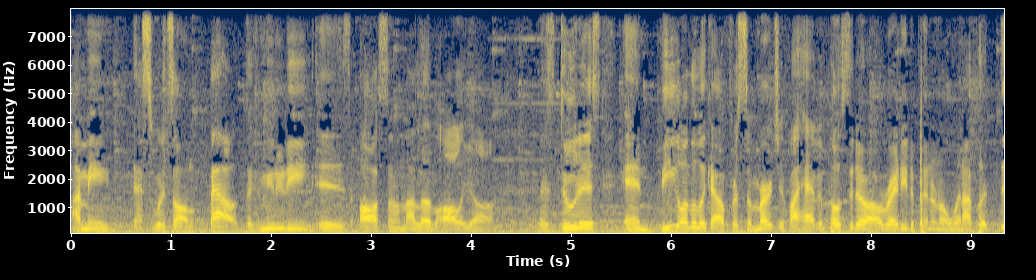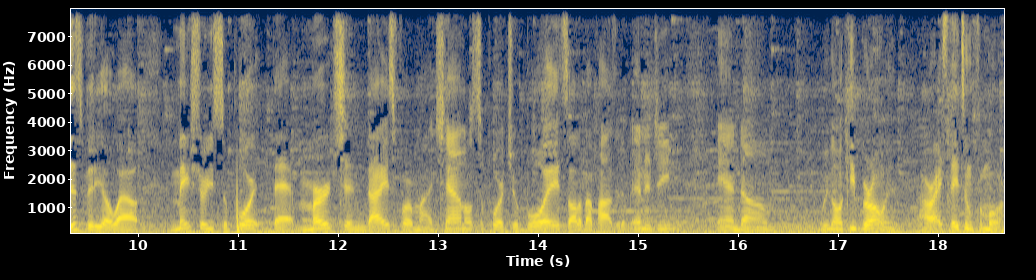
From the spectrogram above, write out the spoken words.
I mean, that's what it's all about. The community is awesome. I love all of y'all. Let's do this and be on the lookout for some merch. If I haven't posted it already, depending on when I put this video out, make sure you support that merchandise for my channel. Support your boy. It's all about positive energy. And um, we're gonna keep growing. All right, stay tuned for more.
